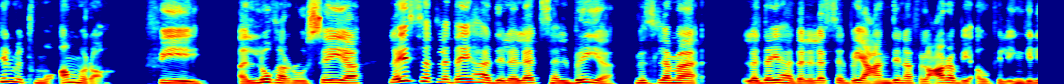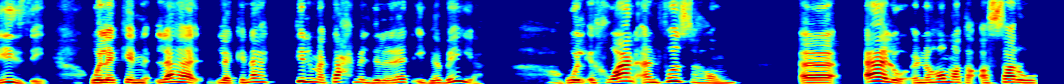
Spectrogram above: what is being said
كلمة مؤامرة في اللغة الروسية ليست لديها دلالات سلبية مثلما لديها دلالات سلبية عندنا في العربي أو في الإنجليزي ولكن لها لكنها كلمة تحمل دلالات إيجابية. والإخوان أنفسهم آه قالوا إن هم تأثروا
